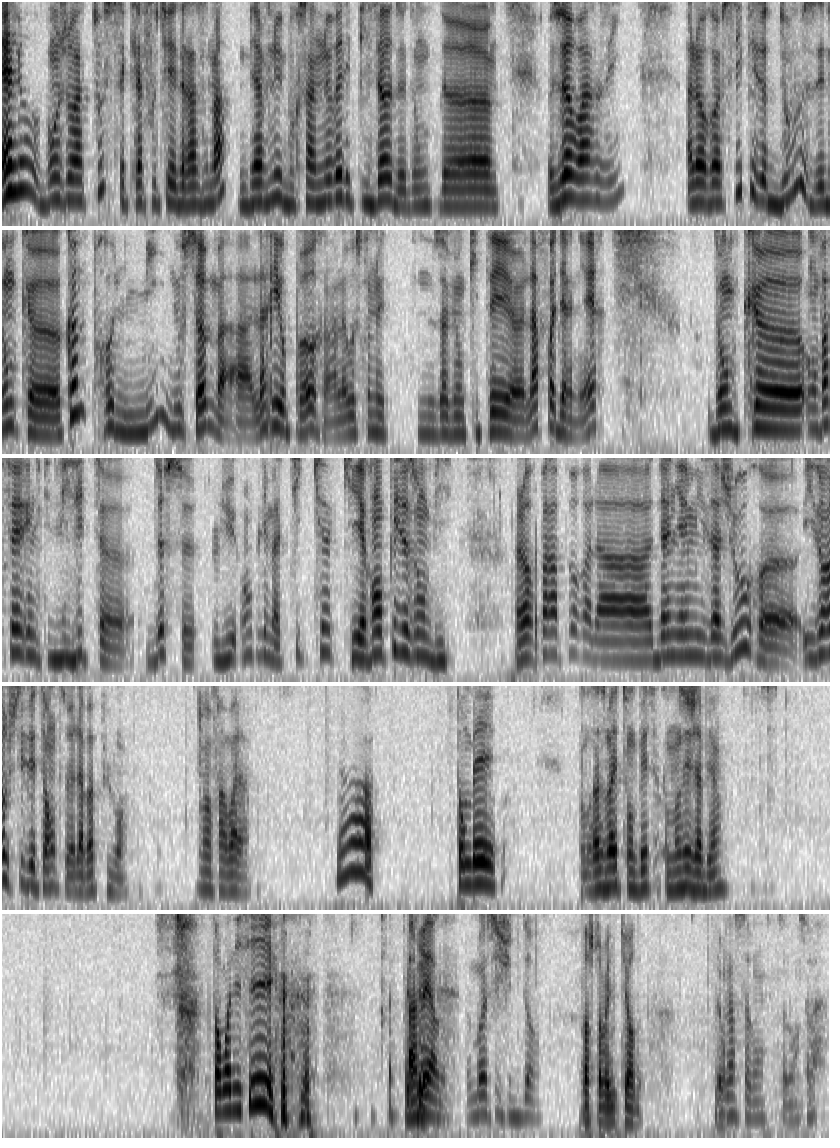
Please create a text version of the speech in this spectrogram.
2, 1. Hello, bonjour à tous, c'est Clafouti et Drasma. Bienvenue pour un nouvel épisode donc de The War Z. Alors, euh, c'est l'épisode 12, et donc, euh, comme promis, nous sommes à l'aéroport, hein, là où nous avions quitté euh, la fois dernière. Donc, on va faire une petite visite de ce lieu emblématique qui est rempli de zombies. Alors, par rapport à la dernière mise à jour, ils ont rajouté des tentes là-bas plus loin. Enfin, voilà. Ah Tombé Mon Drasma est tombé, ça commence déjà bien. Sors-moi d'ici Ah merde, moi aussi je suis dedans. Attends, je t'envoie une corde. C'est bon. Non, c'est bon, c'est bon, ça va.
